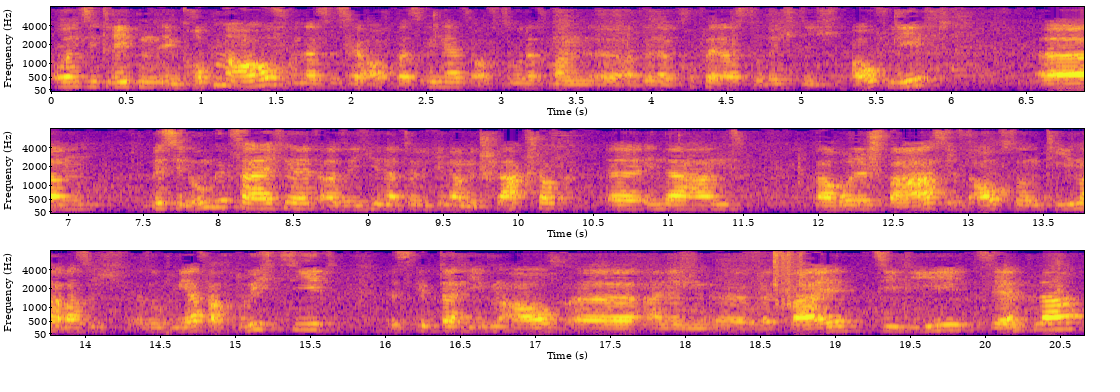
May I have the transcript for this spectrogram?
Und sie treten in Gruppen auf. Und das ist ja auch bei Skinheads oft so, dass man also in der Gruppe erst so richtig auflebt. Ähm, ein bisschen umgezeichnet, also hier natürlich immer mit Schlagstock in der Hand. Parole Spaß ist auch so ein Thema, was sich also mehrfach durchzieht. Es gibt dann eben auch äh, einen äh, oder zwei CD-Sampler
